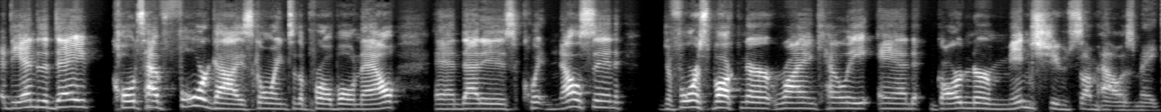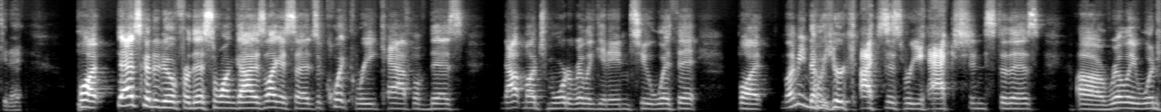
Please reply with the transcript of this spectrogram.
at the end of the day, Colts have four guys going to the Pro Bowl now, and that is Quenton Nelson, DeForest Buckner, Ryan Kelly, and Gardner Minshew somehow is making it. But that's going to do it for this one, guys. Like I said, it's a quick recap of this. Not much more to really get into with it. But let me know your guys' reactions to this. Uh, really would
